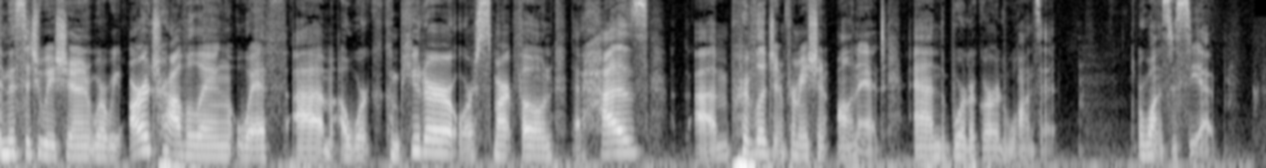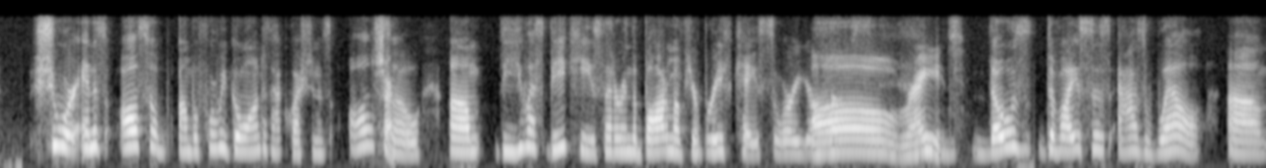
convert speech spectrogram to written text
in this situation where we are traveling with um, a work computer or smartphone that has um, privileged information on it and the border guard wants it or wants to see it? Sure. And it's also, um, before we go on to that question, it's also um, the USB keys that are in the bottom of your briefcase or your purse. Oh, right. Those devices as well. Um,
